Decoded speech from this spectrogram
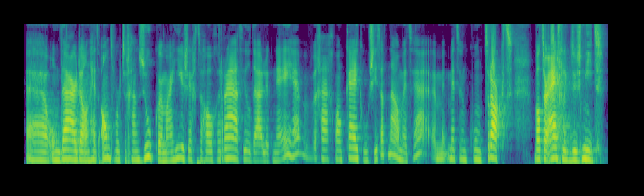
Uh, om daar dan het antwoord te gaan zoeken. Maar hier zegt de Hoge Raad heel duidelijk nee. Hè, we gaan gewoon kijken hoe zit dat nou met, hè, met, met, een contract wat er eigenlijk dus niet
